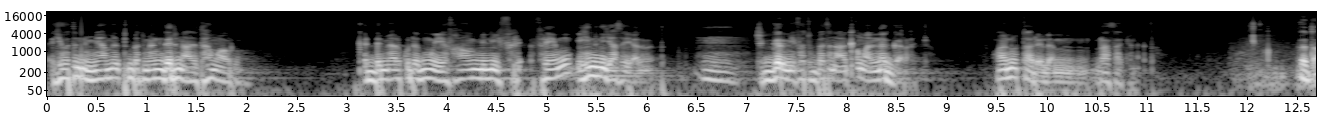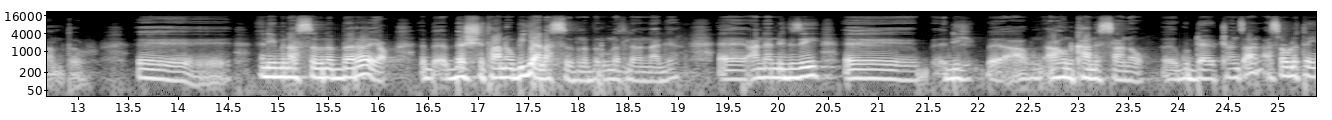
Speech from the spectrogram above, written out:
ህይወትን የሚያመልጡበት መንገድን አልተማሩም። ቅድም ያልኩ ደግሞ የፋሚሊ ፍሬሙ ይህንን እያሳየ አልመጣም። ችግር የሚፈቱበትን አቅም አልነገራቸው። ታዲያ ለምን ራሳቸውን ያጣ? በጣም ጥሩ። እኔ ምን አስብ ነበረ፣ ያው በሽታ ነው ብዬ አላስብም ነበር እውነት ለመናገር አንዳንድ ጊዜ እንዲህ አሁን ካነሳ ነው ጉዳዮች አንጻር አስራ ሁለተኛ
